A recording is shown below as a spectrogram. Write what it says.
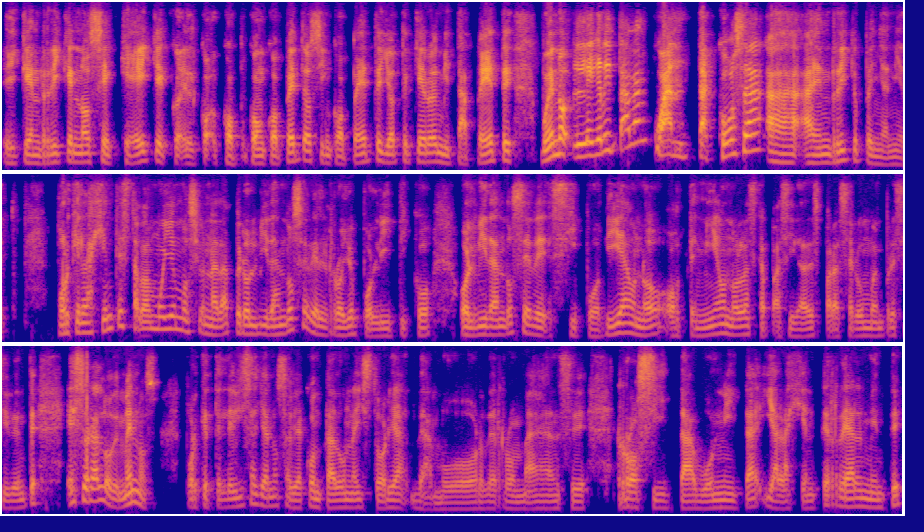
y que Enrique no sé qué, que el, con copete o sin copete, yo te quiero en mi tapete. Bueno, le gritaban cuánta cosa a Enrique Peña Nieto. Porque la gente estaba muy emocionada, pero olvidándose del rollo político, olvidándose de si podía o no, o tenía o no las capacidades para ser un buen presidente. Eso era lo de menos, porque Televisa ya nos había contado una historia de amor, de romance, rosita, bonita, y a la gente realmente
